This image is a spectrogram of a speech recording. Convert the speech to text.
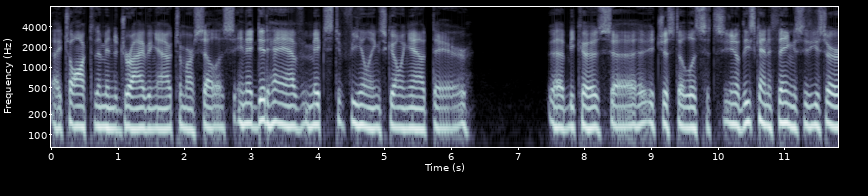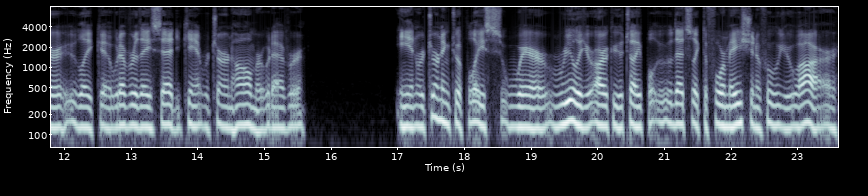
I talked them into driving out to Marcellus, and I did have mixed feelings going out there uh, because uh, it just elicits, you know, these kind of things. These are like uh, whatever they said, you can't return home or whatever. And returning to a place where really your archetypal, that's like the formation of who you are.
